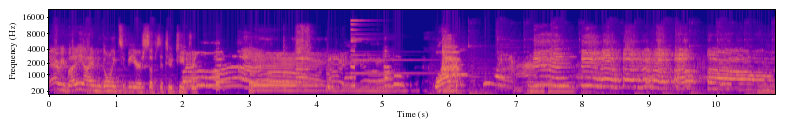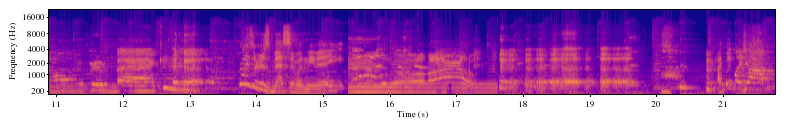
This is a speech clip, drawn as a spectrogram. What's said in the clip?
Hey everybody, I'm going to be your substitute teacher. What? We're back. Hmm. You guys are just messing with me, man. I hate my job.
